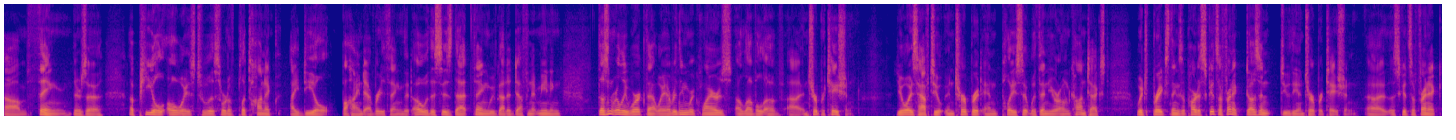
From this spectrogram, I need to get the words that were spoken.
um, thing. There's a appeal always to a sort of platonic ideal behind everything that oh this is that thing we've got a definite meaning doesn't really work that way. Everything requires a level of uh, interpretation. You always have to interpret and place it within your own context, which breaks things apart. A schizophrenic doesn't do the interpretation. Uh, a schizophrenic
